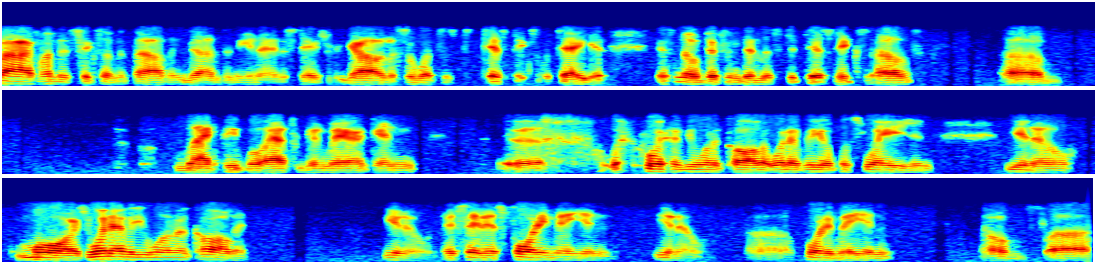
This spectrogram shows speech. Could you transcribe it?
500, 600,000 guns in the United States, regardless of what the statistics will tell you. It's no different than the statistics of uh, black people, African American, uh, whatever you want to call it, whatever your persuasion, you know, Moors, whatever you want to call it. You know, they say there's 40 million, you know, uh, 40 million of uh,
